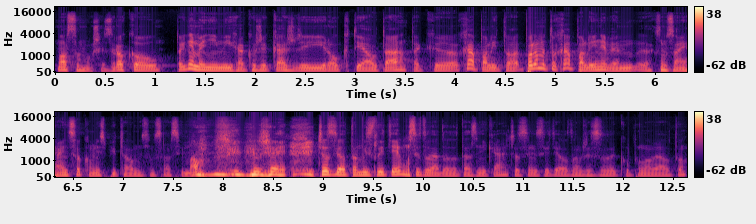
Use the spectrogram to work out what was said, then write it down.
mal som ho 6 rokov, tak nemením ich akože každý rok tie autá, tak uh, chápali to. Podľa mňa to chápali, neviem, tak som sa aj ani celkom nespýtal, my som sa asi mal, že čo si o tom myslíte, musí to dať do dotazníka, čo si myslíte o tom, že som kúpil nové auto.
